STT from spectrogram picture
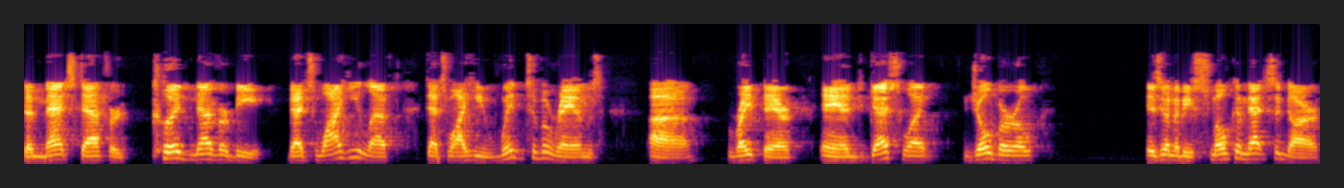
that Matt Stafford could never be. That's why he left. That's why he went to the Rams uh, right there. And guess what? Joe Burrow is going to be smoking that cigar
